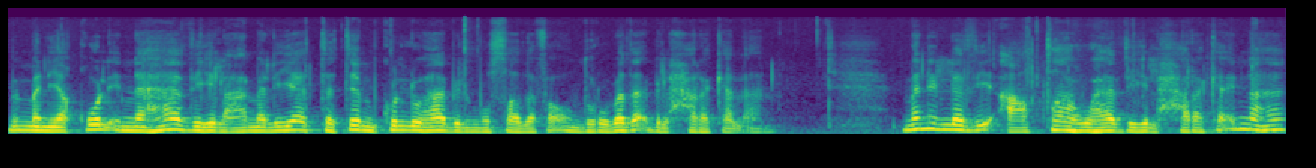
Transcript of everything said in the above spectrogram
ممن يقول إن هذه العمليات تتم كلها بالمصادفة. انظروا بدأ بالحركة الآن. من الذي أعطاه هذه الحركة؟ إنها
